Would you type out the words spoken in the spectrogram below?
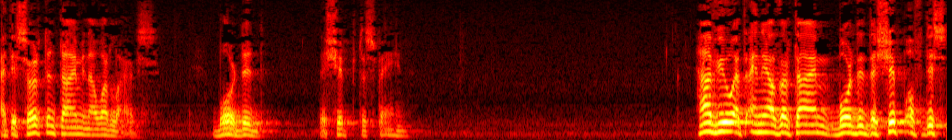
at a certain time in our lives, boarded the ship to Spain? Have you at any other time boarded the ship of this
